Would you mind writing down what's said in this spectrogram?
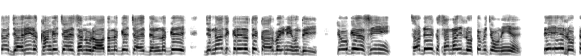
ਤਾਂ ਜਾਰੀ ਰੱਖਾਂਗੇ, ਚਾਹੇ ਸਾਨੂੰ ਰਾਤ ਲੱਗੇ, ਚਾਹੇ ਦਿਨ ਲੱਗੇ, ਜਿੰਨਾ ਚਿਰ ਇਹਦੇ ਉੱਤੇ ਕਾਰਵਾਈ ਨਹੀਂ ਹੁੰਦੀ, ਕਿਉਂਕਿ ਅਸੀਂ, ਸਾਡੇ ਕਿਸਾਨਾਂ ਦੀ ਲੁੱਟ ਬਚਾਉਣੀ ਹੈ। ਤੇ ਇਹ ਲੁੱਟ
